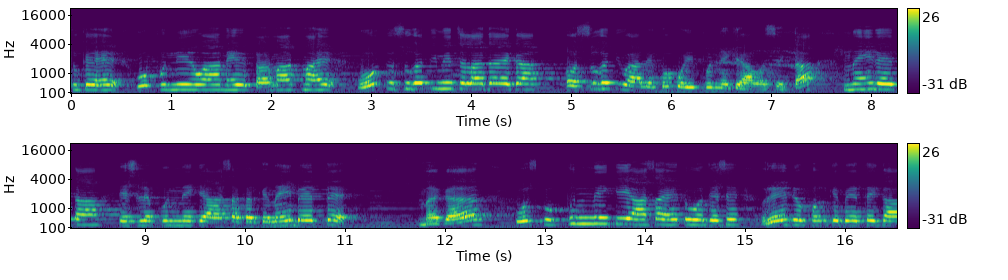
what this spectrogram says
चुके हैं, वो पुण्यवान है धर्मात्मा है, वो तो सुगति में चला जाएगा। और सुगति वाले को कोई पुण्य की आवश्यकता नहीं रहता, इसलिए पुण्य की आशा करके नहीं बैठते। मगर उसको पुण्य की आशा है तो वो जैसे रेडियो खोल के बैठेगा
